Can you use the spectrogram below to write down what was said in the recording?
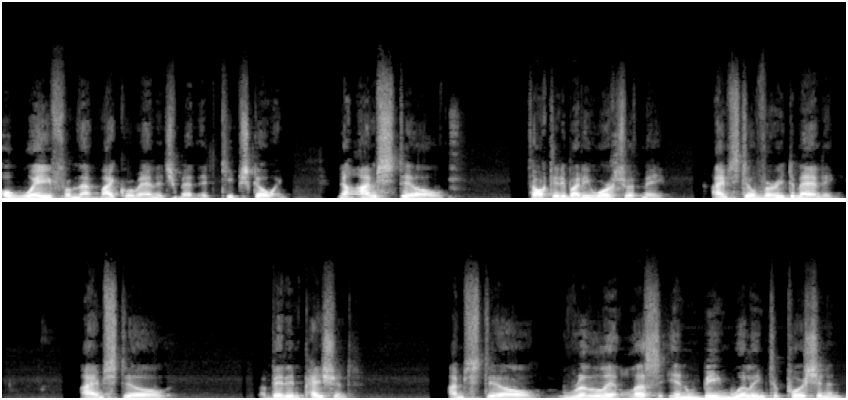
away from that micromanagement. It keeps going. Now I'm still, talk to anybody who works with me, I'm still very demanding. I'm still a bit impatient. I'm still relentless in being willing to push. And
